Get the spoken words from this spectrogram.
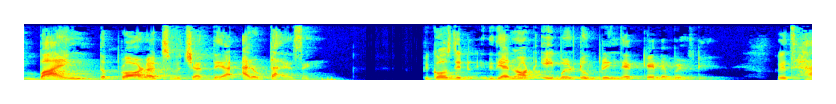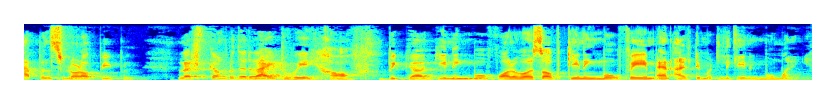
buying the products which are they are advertising because they, they are not able to bring their credibility. It happens to a lot of people let's come to the right way of uh, gaining more followers of gaining more fame and ultimately gaining more money.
